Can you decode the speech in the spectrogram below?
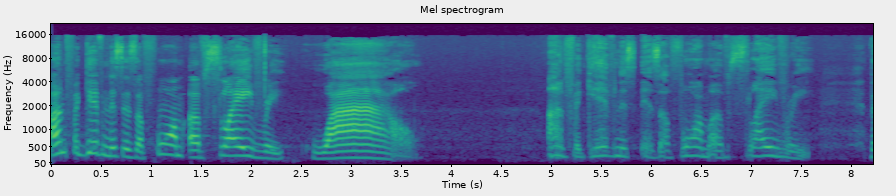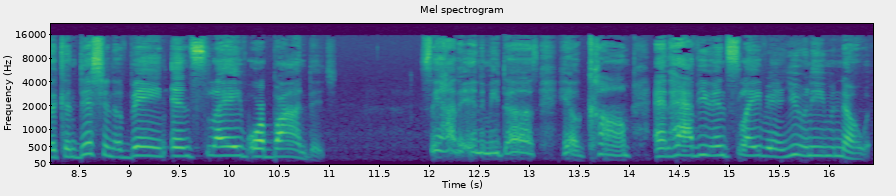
unforgiveness is a form of slavery. Wow. Unforgiveness is a form of slavery, the condition of being enslaved or bondage. See how the enemy does? He'll come and have you in slavery and you don't even know it.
